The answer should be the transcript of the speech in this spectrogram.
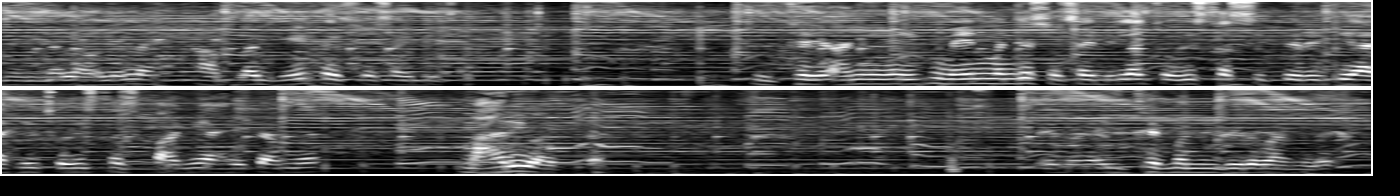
झेंडा लावलेला आहे. आपला गेट आहे सोसायटीचा इथे आणि एक मेन म्हणजे सोसायटीला चोवीस तास सिक्युरिटी आहे चोवीस तास पाणी आहे. त्यामुळे भारी वाटतं. इथे मंदिर बांधलंय.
